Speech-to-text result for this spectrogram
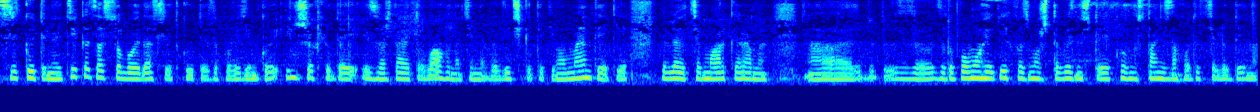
слідкуйте не тільки за собою, да, слідкуйте за поведінкою інших людей і звертайте увагу на ті невеличкі такі моменти, які являються маркерами, за, допомогою яких ви зможете визначити, в якому стані знаходиться людина.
